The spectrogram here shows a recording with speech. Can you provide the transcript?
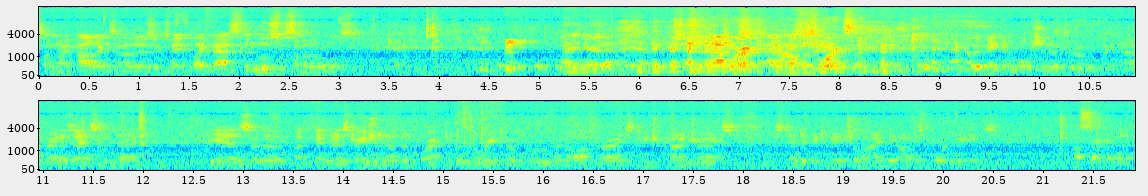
some of my colleagues in other districts may play fast and loose with some of the rules. I didn't hear that. Should that work? I don't know if this works. I would make a motion to approve what Conrad is asking that he has uh, the administration have the proactive authority to approve and authorize teacher contracts extended between July and the August board meetings. I'll second that.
